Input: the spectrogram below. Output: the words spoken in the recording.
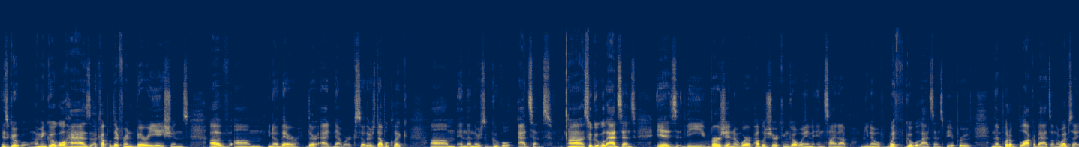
is Google. I mean, Google has a couple different variations of um, you know their their ad network. So there's DoubleClick, um, and then there's Google AdSense. Uh, so Google AdSense is the version where a publisher can go in and sign up, you know, with Google AdSense, be approved, and then put a block of ads on their website.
